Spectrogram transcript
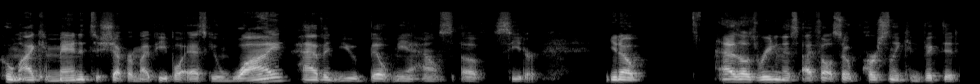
whom I commanded to shepherd my people, asking, Why haven't you built me a house of cedar? You know, as I was reading this, I felt so personally convicted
